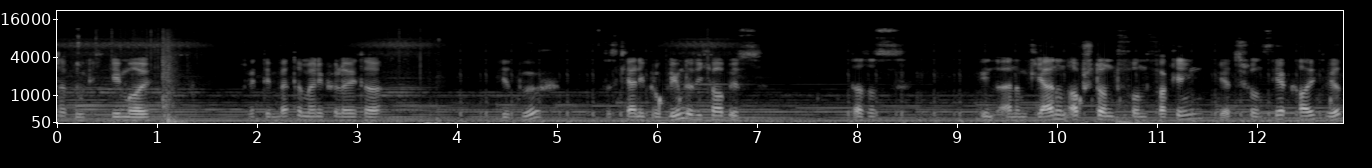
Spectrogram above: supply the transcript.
Na gut, ich gehe mal mit dem Meta Manipulator hier durch. Das kleine Problem, das ich habe, ist, dass es in einem kleinen Abstand von fucking jetzt schon sehr kalt wird.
